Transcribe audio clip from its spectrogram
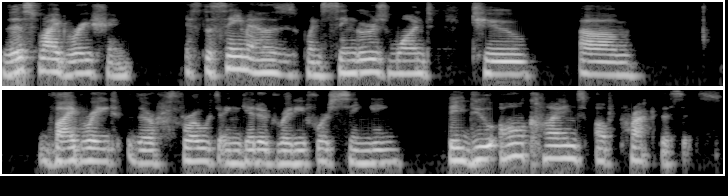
this vibration it's the same as when singers want to um, vibrate their throat and get it ready for singing. They do all kinds of practices.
